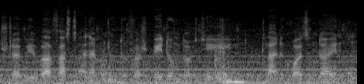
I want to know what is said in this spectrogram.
Stabil bei fast einer Minute Verspätung durch die Kreuzung da hinten.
